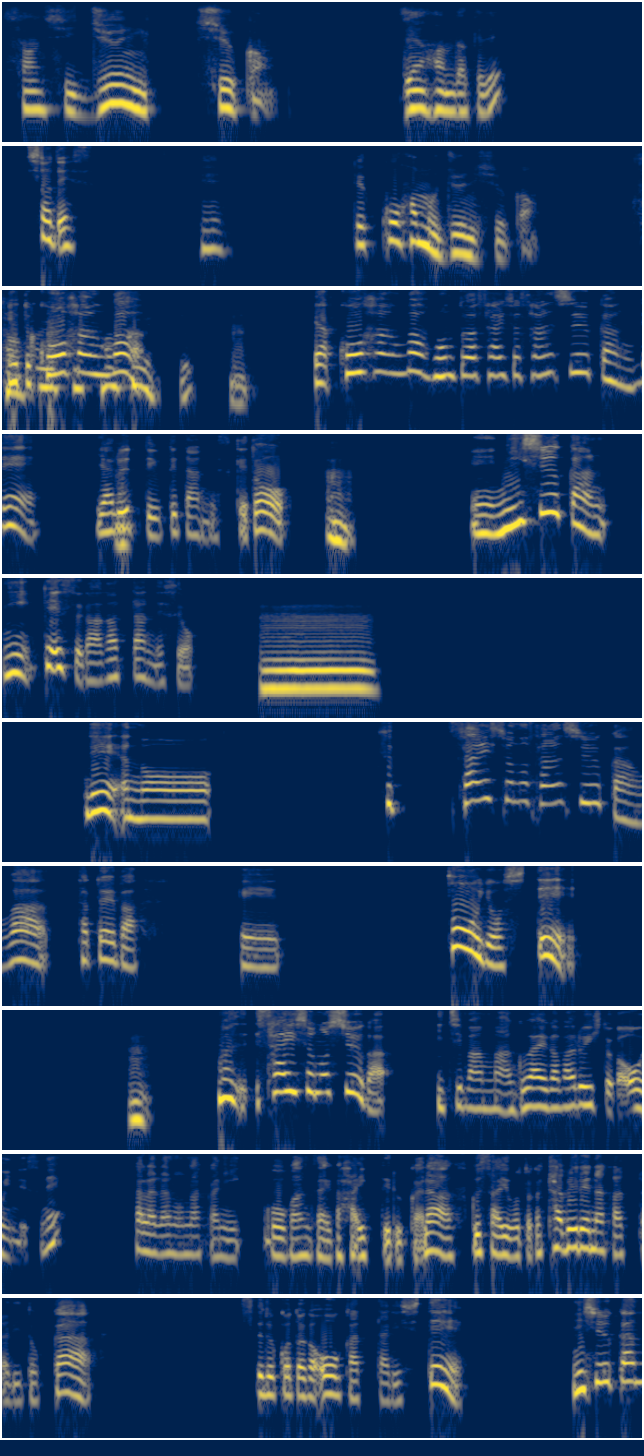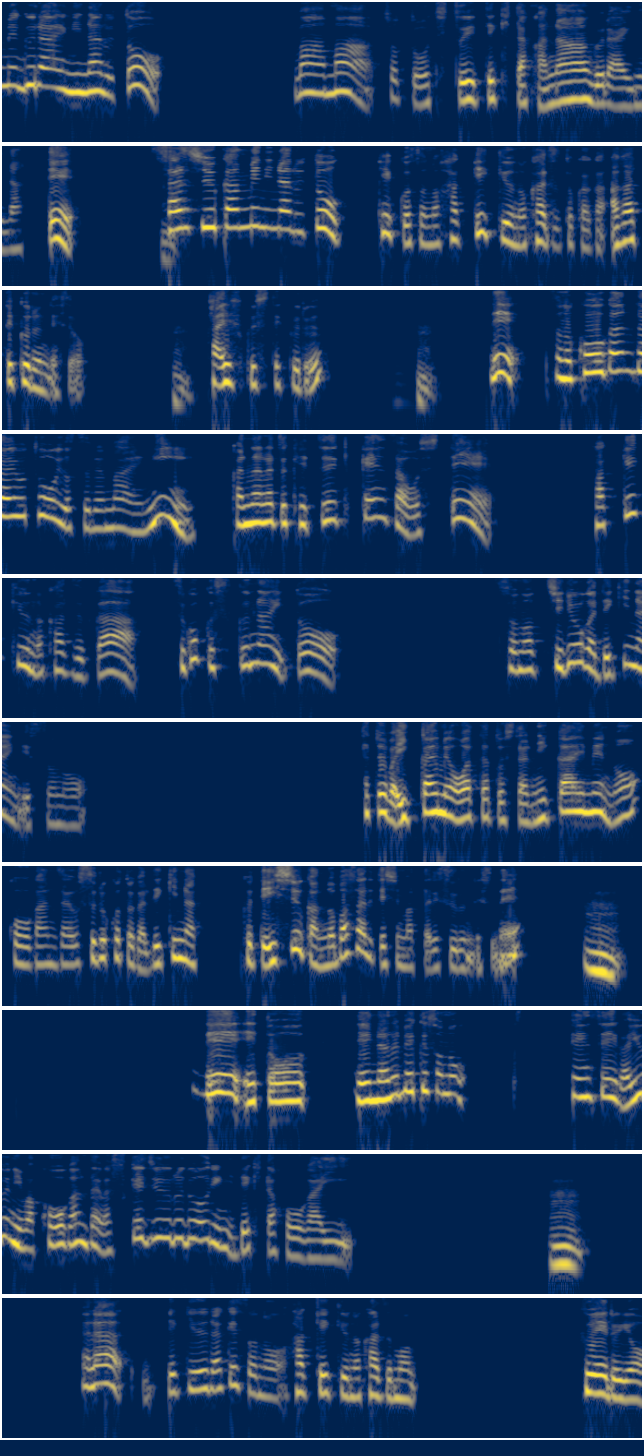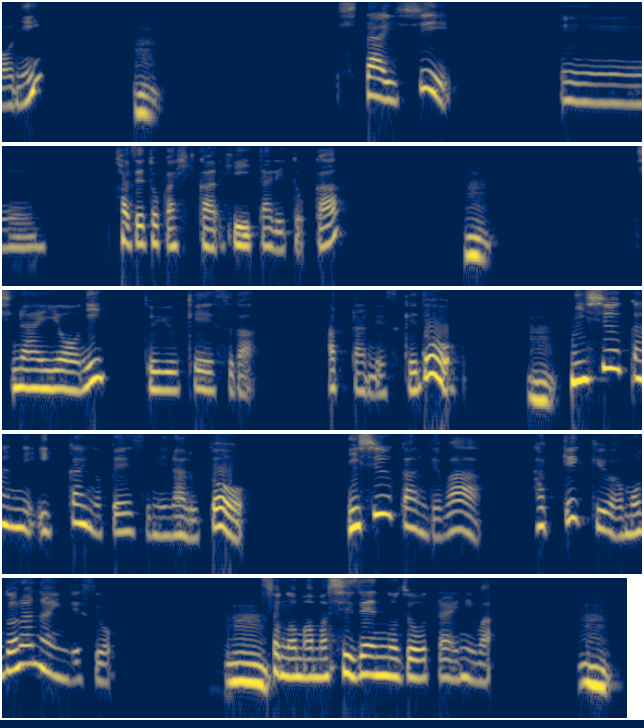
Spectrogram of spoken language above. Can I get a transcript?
?3、4、12週間。前半だけで？そうです。えで、後半も12週間。えっと後半は三ヶ月？いや、後半は本当は最初3週間でやるって言ってたんですけど、うんえー2週間にペースが上がったんですよ。うーん。で、あのーふ最初の3週間は、例えば、えー投与して、うんまず最初の週が一番まあ具合が悪い人が多いんですね。体の中に抗がん剤が入ってるから、副作用とか食べれなかったりとか、することが多かったりして、2週間目ぐらいになると、まあまあ、ちょっと落ち着いてきたかなぐらいになって、3週間目になると、結構その白血球の数とかが上がってくるんですようん。回復してくるうん。で、その抗がん剤を投与する前に、必ず血液検査をして、白血球の数がすごく少ないと、その治療ができないんです。その、例えば1回目終わったとしたら2回目の抗がん剤をすることができなくて1週間伸ばされてしまったりするんですね。うん。で、えっと、でなるべくその先生が言うには抗がん剤はスケジュール通りにできた方がいい。うん。から、できるだけその白血球の数も増えるようにうんしたいし、えー、風邪とかひかひいたりとかうん。しないようにというケースがあったんですけど、うん。2週間に1回のペースになると、2週間では白血球は戻らないんですよ。うん。そのまま自然の状態には。うん。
